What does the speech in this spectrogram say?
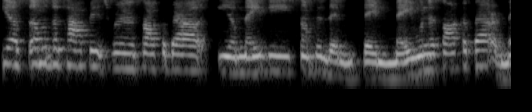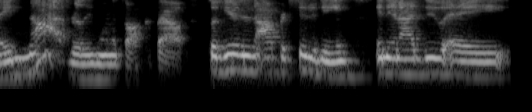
you know, some of the topics we're going to talk about, you know, maybe something that they may want to talk about or may not really want to talk about. So giving an opportunity. And then I do a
